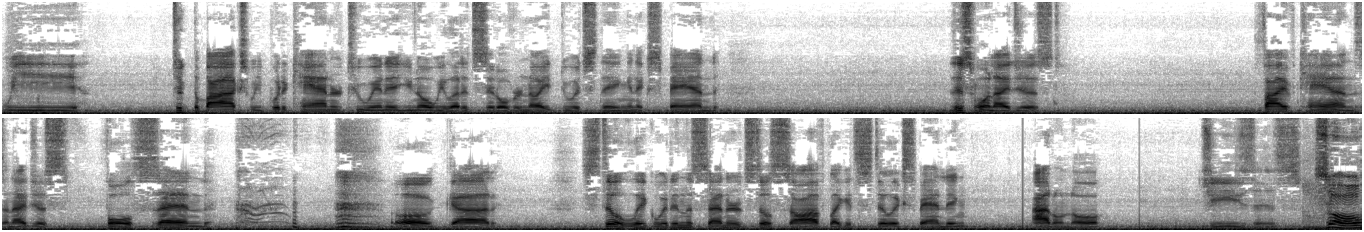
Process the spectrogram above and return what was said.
we took the box, we put a can or two in it, you know, we let it sit overnight, do its thing and expand. This one I just five cans and I just full send. oh God. Still liquid in the center. It's still soft, like it's still expanding. I don't know. Jesus. So,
